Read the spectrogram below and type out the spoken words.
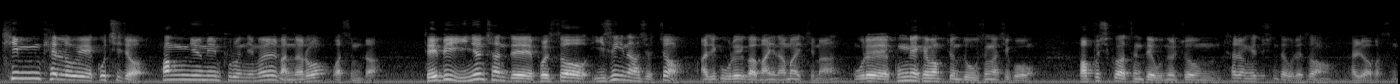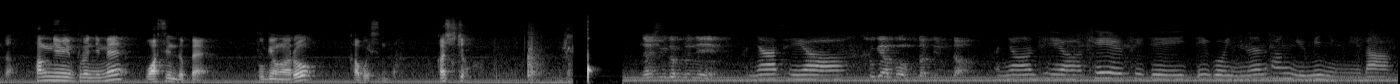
팀 켈러웨이의 꽃이죠 황유민 프로님을 만나러 왔습니다. 데뷔 2년 차인데 벌써 2승이나 하셨죠? 아직 올해가 많이 남아 있지만 올해 국내 개막전도 우승하시고 바쁘실 것 같은데 오늘 좀 촬영해 주신다고 그래서 달려와 봤습니다. 황유민 프로님의 What's in the Bag 구경하러 가보겠습니다. 가시죠. 안녕하십니까 프로님 안녕하세요. 소개 한번 부탁드립니다. 안녕하세요. KLPJ 뛰고 있는 황유민입니다. 와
